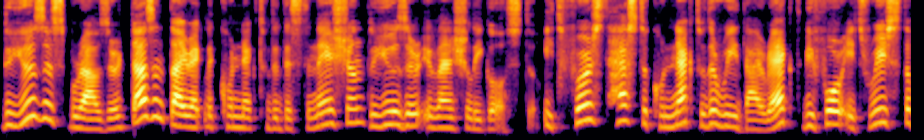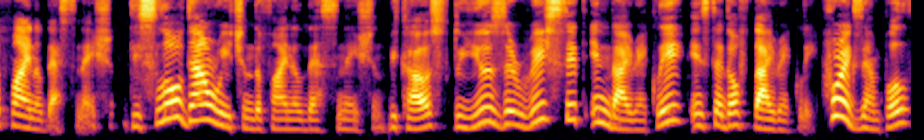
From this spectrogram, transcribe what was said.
the user's browser doesn't directly connect to the destination the user eventually goes to. It first has to connect to the redirect before it reaches the final destination. This slows down reaching the final destination because the user reaches it indirectly instead of directly. For example,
